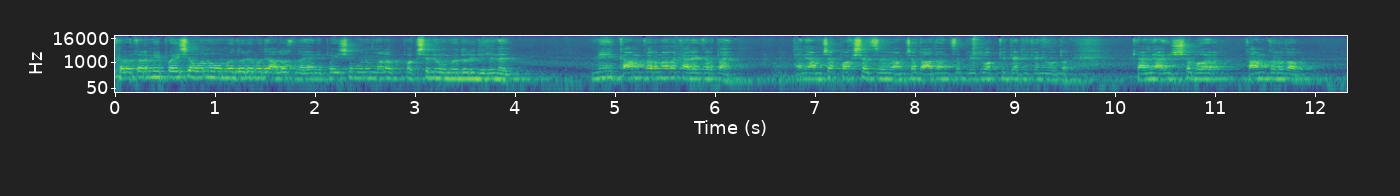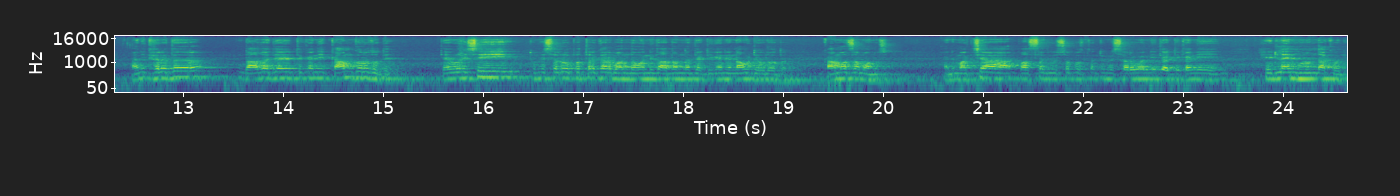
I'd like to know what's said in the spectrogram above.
खरं तर मी पैसे म्हणून उमेदवारीमध्ये आलोच नाही आणि पैसे म्हणून मला पक्षाने उमेदवारी दिली नाही. मी काम करणारा कार्यकर्ता आहे आणि आमच्या पक्षाचं आमच्या दादांचं ब्रीदवाक्य त्या ठिकाणी होतं की आम्ही आयुष्यभर काम करत आलो. आणि खरं तर दादा ज्या ठिकाणी काम करत होते त्यावेळेसही तुम्ही सर्व पत्रकार बांधवांनी दादांना त्या ठिकाणी नाव ठेवलं होतं कामाचा माणूस. आणि मागच्या पाच सहा दिवसापासून तुम्ही सर्वांनी त्या ठिकाणी हेडलाईन म्हणून दाखवली.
